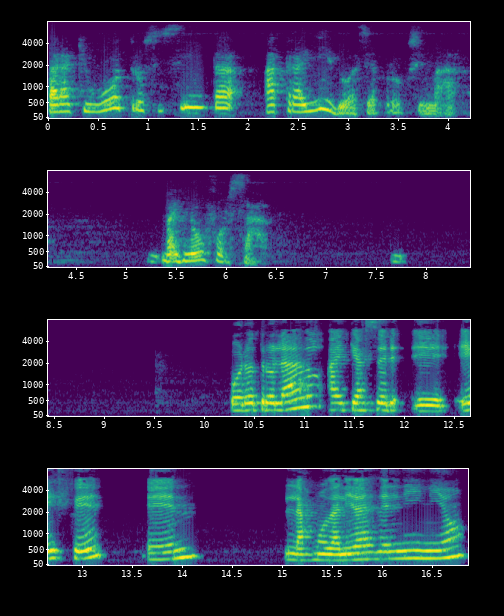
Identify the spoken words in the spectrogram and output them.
para que o outro se sinta atraído a se aproximar, mas não forçado. Por otro lado, hay que hacer eh, eje en las modalidades del niño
